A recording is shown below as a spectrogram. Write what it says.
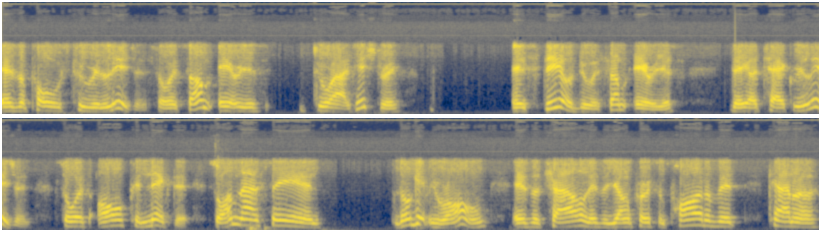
as opposed to religion. So in some areas throughout history, and still do in some areas, they attack religion. So it's all connected. So I'm not saying, don't get me wrong, as a child, as a young person, part of it kind of,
